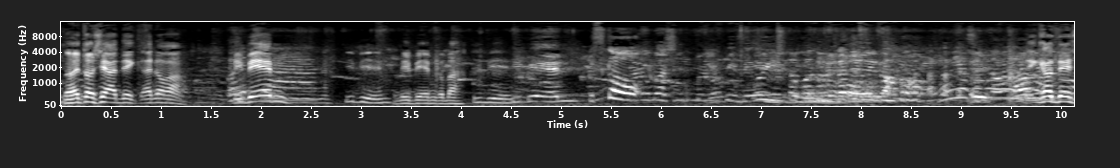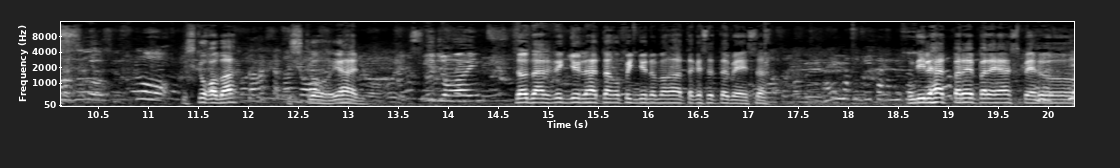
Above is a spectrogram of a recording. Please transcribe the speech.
No, ito si Adik. Ano ka? BBM. PBM. BBM ka ba? PBM. Isko. Ikaw, Des. Isko. Isko ka ba? Isko, yan. So, narinig nyo lahat ng opinion ng mga taga Santa Mesa. Hindi lahat pare-parehas, pero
